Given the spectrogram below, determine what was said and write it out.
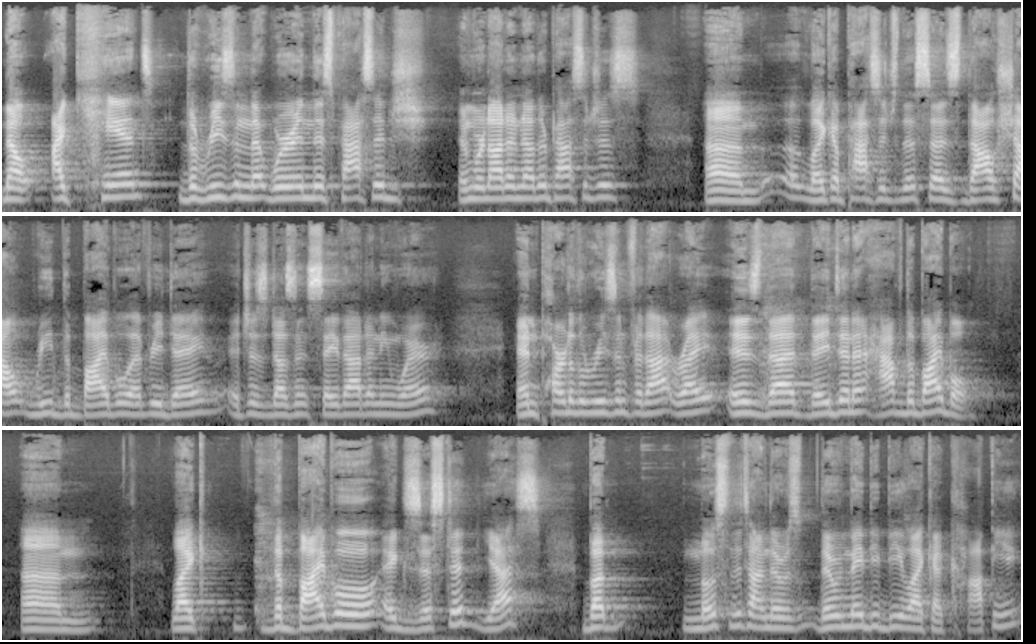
Now, I can't, the reason that we're in this passage and we're not in other passages, um, like a passage that says, Thou shalt read the Bible every day, it just doesn't say that anywhere. And part of the reason for that, right, is that they didn't have the Bible. Um, like the Bible existed, yes, but most of the time there was there would maybe be like a copy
